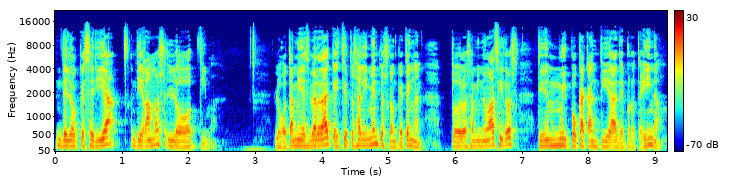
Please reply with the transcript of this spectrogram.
de lo que sería, digamos, lo óptimo. Luego también es verdad que hay ciertos alimentos que aunque tengan todos los aminoácidos, tienen muy poca cantidad de proteína.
